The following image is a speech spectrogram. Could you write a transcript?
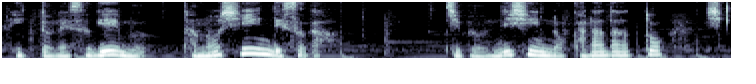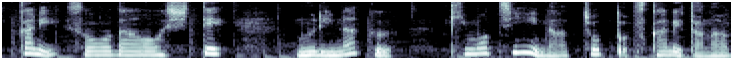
フィットネスゲーム楽しいんですが、自分自身の体としっかり相談をして、無理なく気持ちいいな、ちょっと疲れたな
